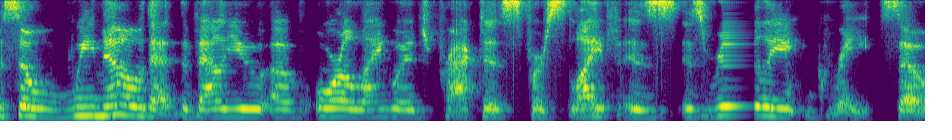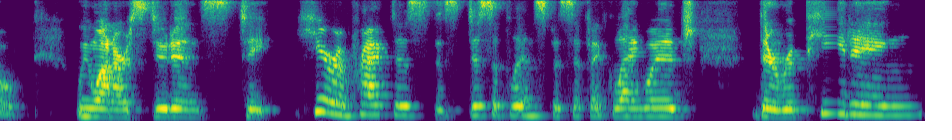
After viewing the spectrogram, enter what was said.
so we know that the value of oral language practice for SLIFE is, is really great. So we want our students to hear and practice this discipline specific language. They're repeating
